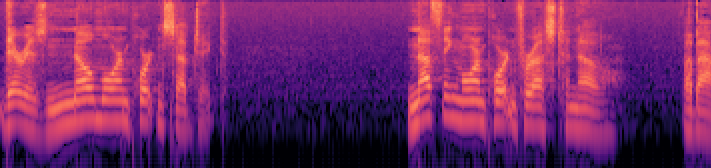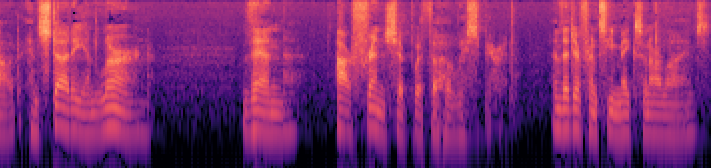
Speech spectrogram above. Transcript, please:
There is no more important subject, nothing more important for us to know about and study and learn than our friendship with the Holy Spirit and the difference He makes in our lives.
